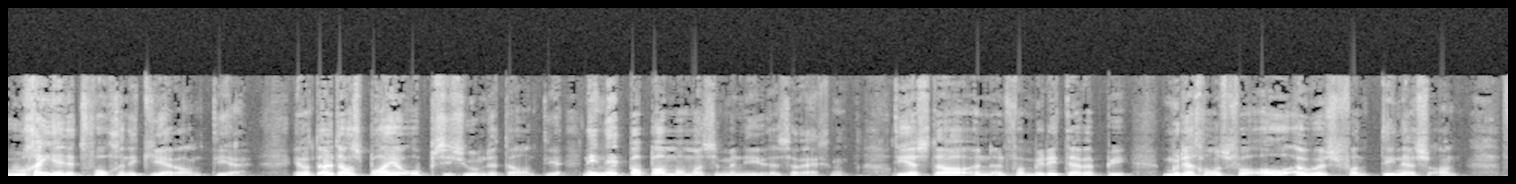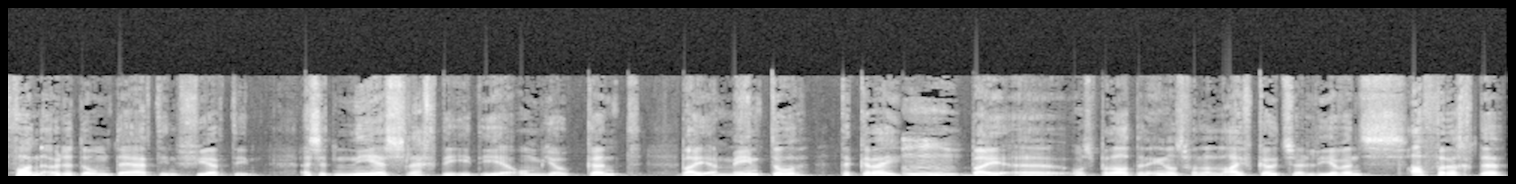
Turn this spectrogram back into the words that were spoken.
Hoe gaan jy dit volgende keer hanteer? En onthou daar's baie opsies hoe om dit te hanteer. Nie net pappa en mamma se manier is reg nie. Deesdae in in familieterapie moedig ons veral ouers van tieners aan van ouderdom 13, 14 is dit nie 'n slegte idee om jou kind by 'n mentor te kry mm. by 'n uh, ons praat in Engels van 'n life coach, 'n lewensafrigter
